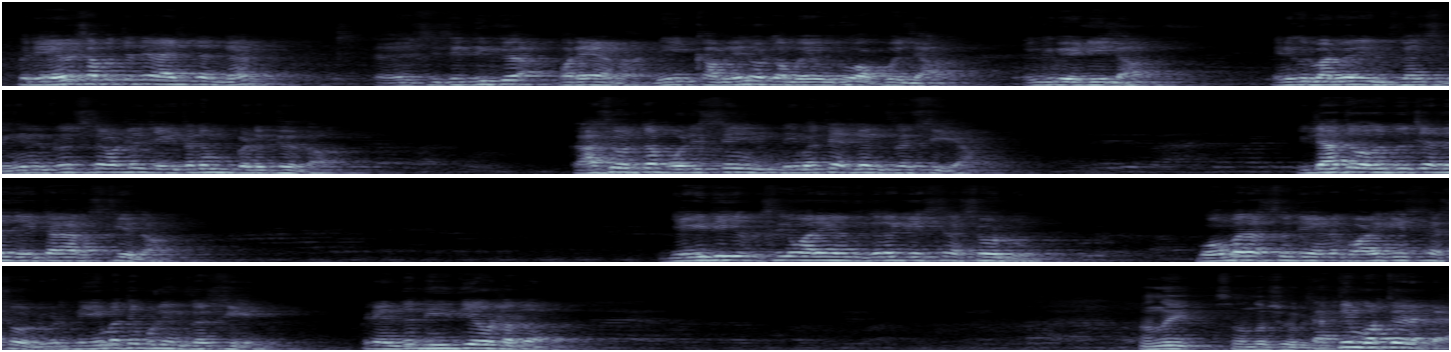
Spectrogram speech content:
ഇപ്പോൾ രേവസമ്പത്തിന്റെ കാര്യം തന്നെ സിദ്ധിക്ക് പറയാണ് നീ കമ്പനിയിൽ കൊടുക്കാൻ പോയ ഒരു കുഴപ്പമില്ല എനിക്ക് പേടിയില്ല. എനിക്ക് ഒരുപാട് പേര് ഇൻഫ്ലുവൻസ് ഇങ്ങനെ ഇൻഫ്ലുവൻസ് കൊണ്ട് ജയിത്തനം പെടുത്തിയതാണ് കാശ് കൊടുത്താൽ പോലീസിനെ നിയമത്തെ എല്ലാം ഇൻഫ്ലുവൻസ് ചെയ്യാം. ഇല്ലാത്ത വകുപ്പ് വെച്ച് എല്ലാം ജയിത്താൻ അറസ്റ്റ് ചെയ്താൽ ജയിലി ശ്രീമാനെ ഇതര കേസ് രക്ഷപ്പെട്ടു മുഹമ്മദ് അസൂദിയാണ് കോടതി കേസ് രക്ഷപ്പെട്ടു ഇവിടെ നിയമത്തെ പുള്ളി ഇൻഫ്ലുവൻസ് ചെയ്യും പിന്നെ എന്ത് നീതിയാണ് ഉള്ളത്? നന്ദി. സന്തോഷം. സത്യം പുറത്തു വരട്ടെ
